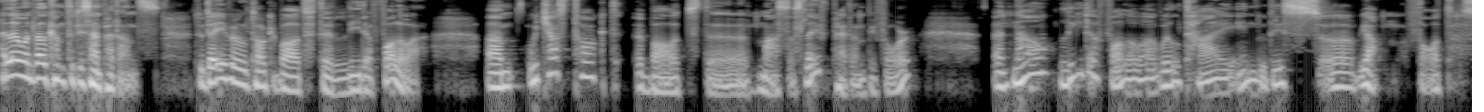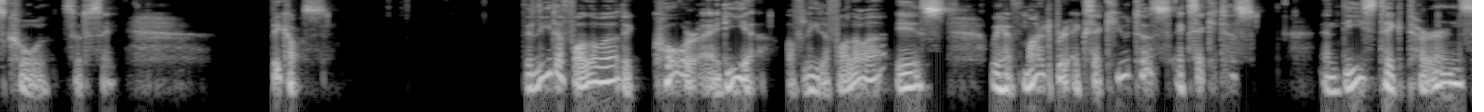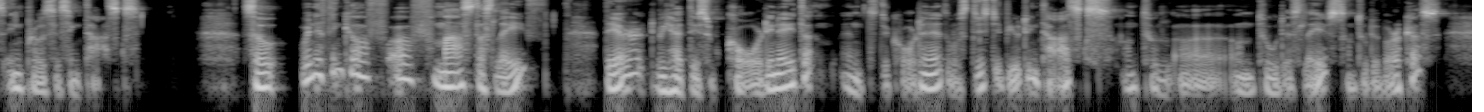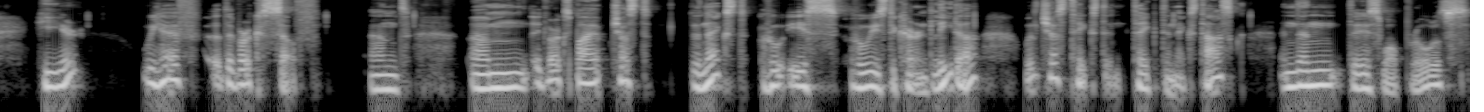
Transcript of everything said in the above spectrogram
Hello and welcome to Design Patterns. Today we will talk about the leader-follower. Um, we just talked about the master-slave pattern before, and now leader-follower will tie into this uh, yeah, thought school, so to say. Because the leader-follower, the core idea of leader-follower is we have multiple executors, executors and these take turns in processing tasks. So when you think of, of master-slave, there we had this coordinator, and the coordinator was distributing tasks onto, uh, onto the slaves, onto the workers. Here we have uh, the worker self, and um, it works by just the next who is who is the current leader will just take the, take the next task and then they swap roles.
